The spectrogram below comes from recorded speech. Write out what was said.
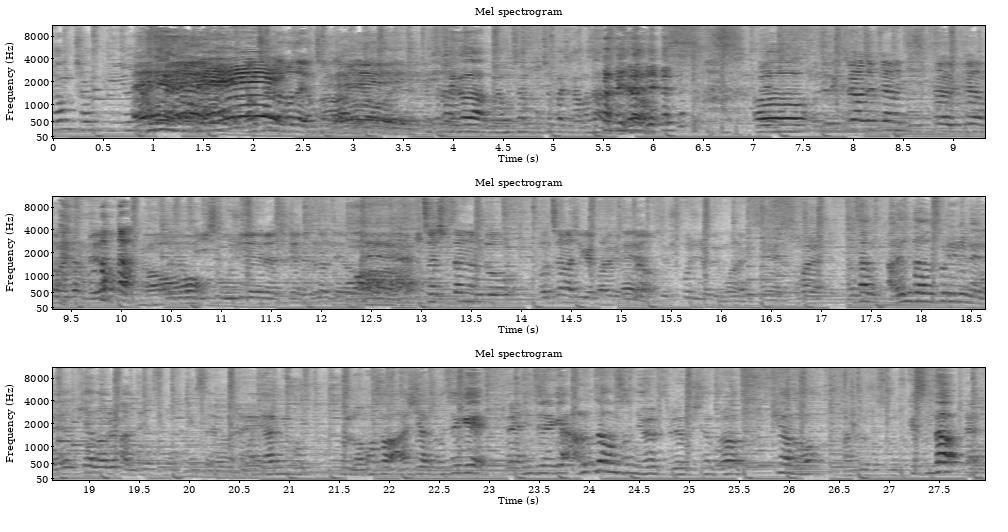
영창 피아노. 에이. 영창 너로다, 영창 너로. 에이. 그래서 제가 뭐 영창 부처까지 가면서 안 돼요. 어, 어쨌든 크라우저 피아노 피아노 회사인데요. 어. 25주년이라는 시간이 흘렀네요. 와. 2014년도 번창하시길 바라겠고요. 네. 15주년도 응원하겠습니다. 정말 항상 아름다운 소리를 내는 피아노를 만드셨으면 좋겠어요 정말 네. 대한민국을 넘어서 아시아 전 세계 네. 인들에게 아름다운 선율 들려주시는 그런 피아노 만들어줬으면 좋겠습니다. 네.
